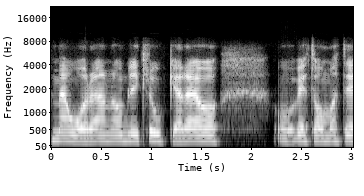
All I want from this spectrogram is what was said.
med åren och blir klokare och vet om att det,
